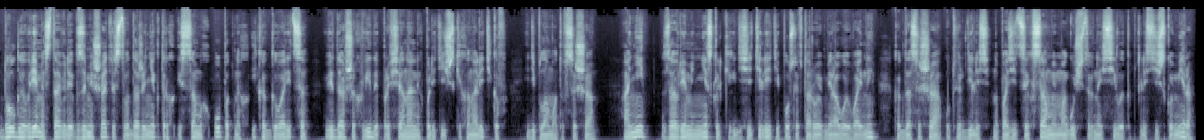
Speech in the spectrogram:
долгое время ставили в замешательство даже некоторых из самых опытных и, как говорится, видавших виды профессиональных политических аналитиков и дипломатов США. Они, за время нескольких десятилетий после Второй мировой войны, когда США утвердились на позициях самой могущественной силы капиталистического мира,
